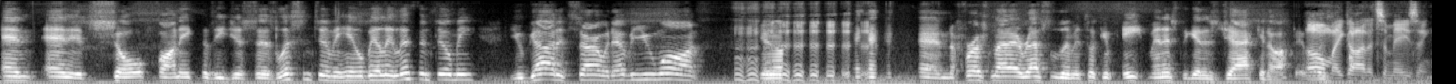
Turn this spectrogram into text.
and and it's so funny because he just says, "Listen to me, hillbilly. Listen to me. You got it, sir. Whatever you want." You know? And, and the first night I wrestled him, it took him eight minutes to get his jacket off. It oh was- my God, it's amazing.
